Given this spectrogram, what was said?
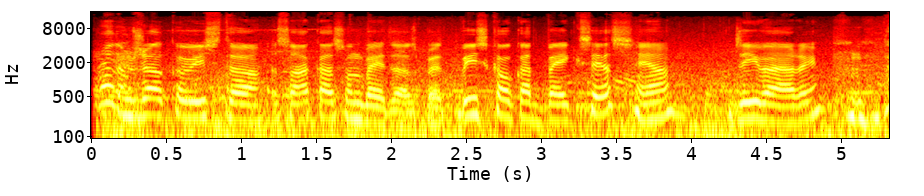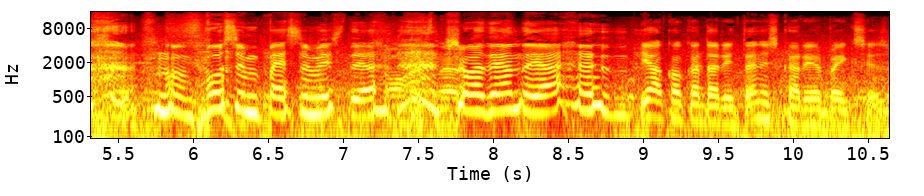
Protams, žēl, ka viss tā sākās un beidzās, bet viss kaut kad beigsies. Jā. Dzīvē arī. nu, būsim pesimisti. Jā. Šodien, jā. jā, kaut kādā arī tenisa karjera beigsies.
